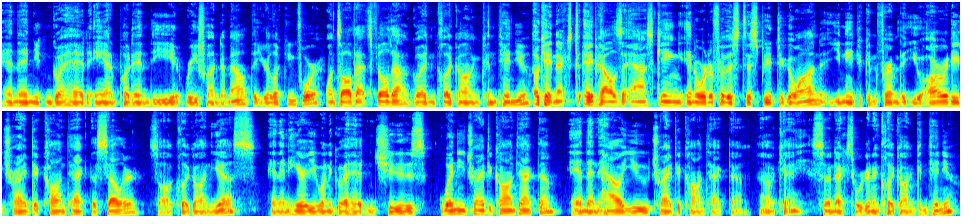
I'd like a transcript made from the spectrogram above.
And then you can go ahead and put in the refund amount that you're looking for. Once all that's filled out, go ahead and click on continue. Okay, next PayPal is asking in order for this dispute to go on, you need to confirm that you already tried to contact the seller. So I'll click on yes. And then here you want to go ahead and choose when you tried to contact them and then how you tried to contact them. Okay, so next we're going to click on continue.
